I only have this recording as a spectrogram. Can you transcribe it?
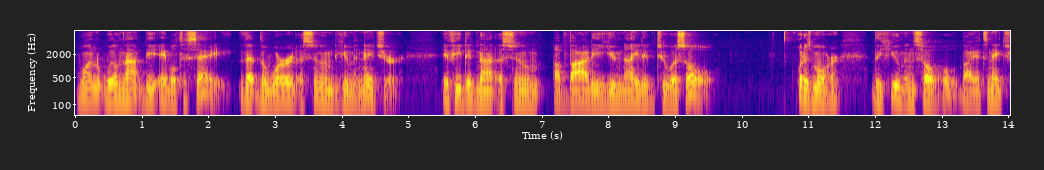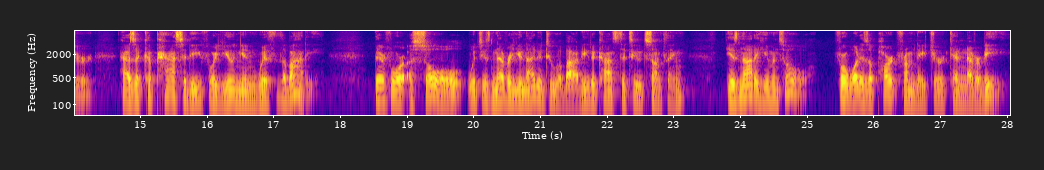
one will not be able to say that the Word assumed human nature if he did not assume a body united to a soul. What is more, the human soul, by its nature, has a capacity for union with the body. Therefore, a soul which is never united to a body to constitute something is not a human soul, for what is apart from nature can never be.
